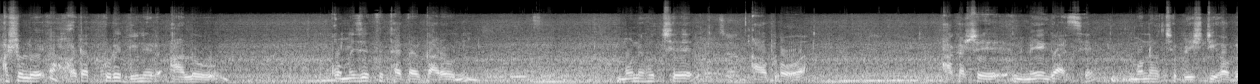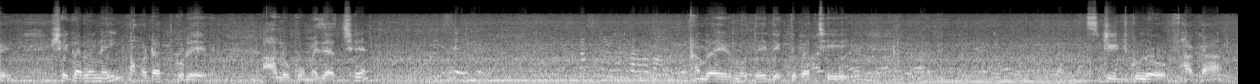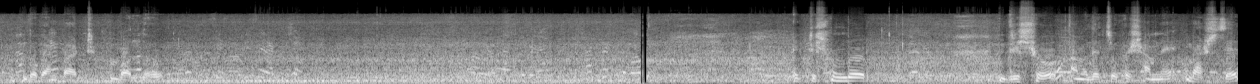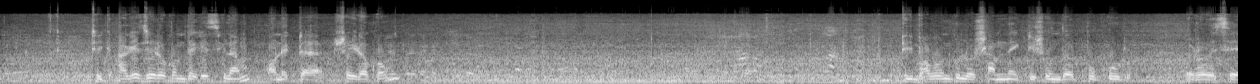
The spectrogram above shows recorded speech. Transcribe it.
আসলে হঠাৎ করে দিনের আলো কমে যেতে থাকার কারণ মনে হচ্ছে আবহাওয়া আকাশে মেঘ আছে, মনে হচ্ছে বৃষ্টি হবে, সে কারণেই হঠাৎ করে আলো কমে যাচ্ছে। আমরা এর মধ্যেই দেখতে পাচ্ছি স্ট্রিটগুলো ফাঁকা, দোকানপাট বন্ধ। একটি সুন্দর দৃশ্য আমাদের চোখের সামনে ভাসছে ঠিক আগে যেরকম দেখেছিলাম, অনেকটা সেই রকম এই ভবনগুলোর সামনে একটি সুন্দর পুকুর রয়েছে।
